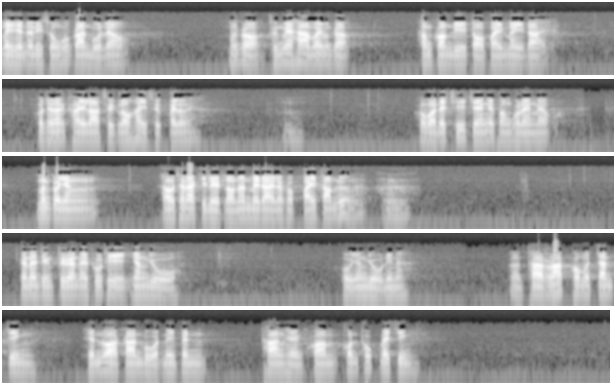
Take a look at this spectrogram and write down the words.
ไม่เห็นอานิสงส์ของการบวชแล้ว มันก็ถึงแม่ห้ามไว้มันก็ทำความดีต่อไปไม่ได้ เพราะฉะนั้นใครลาศึกเราให้ศึกไปเลยเพราะว่าได้ชี้แจงให้ฟังพอแรงแล้ว มันก็ยังเอาชนะกิเลสเหล่านั้นไม่ได้แล้วก็ไปตามเรื่องนะ ฉะนั้นจึงเตือนไอ้ผู้ที่ยังอยู่ผู้ยังอยู่นี่นะถ้ารักพรหมจรรย์จริง เห็นว่าการบวชนี่เป็นทางแห่งความพ้นทุกข์ได้จริง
